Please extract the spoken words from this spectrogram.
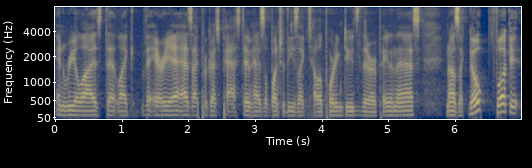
and realized that like the area as I progressed past him has a bunch of these like teleporting dudes that are a pain in the ass, and I was like, nope, fuck it.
